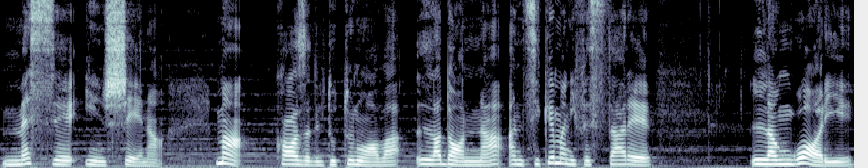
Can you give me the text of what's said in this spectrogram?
messe in scena, ma cosa del tutto nuova, la donna, anziché manifestare languori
